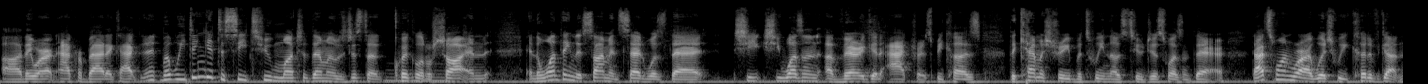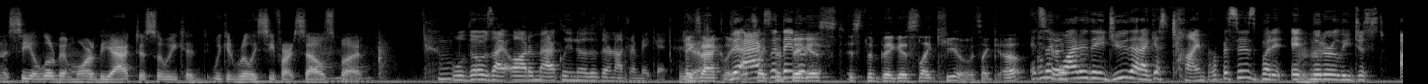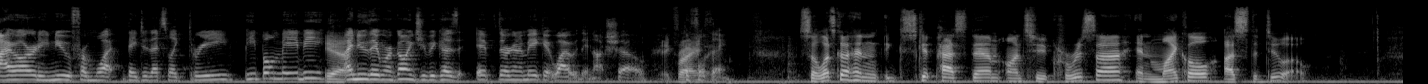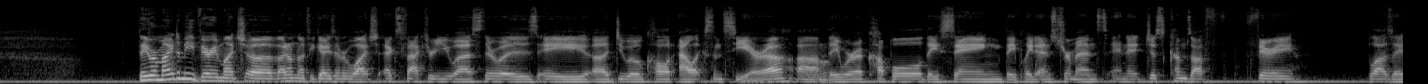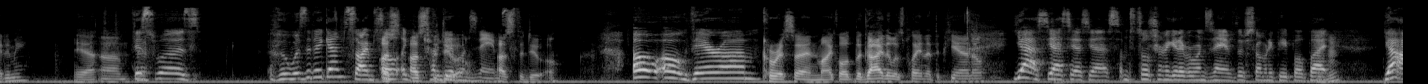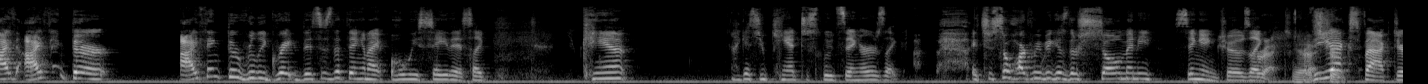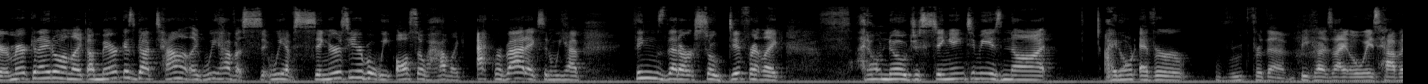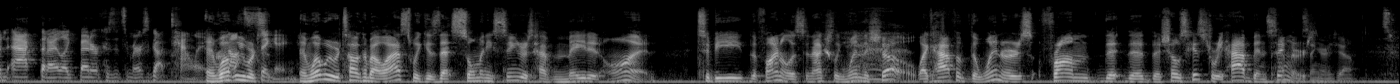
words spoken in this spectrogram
Uh, they were an acrobatic act, but we didn't get to see too much of them. It was just a quick little shot, and and the one thing that Simon said was that she she wasn't a very good actress because the chemistry between those two just wasn't there. That's one where I wish we could have gotten to see a little bit more of the act, just so we could we could really see for ourselves. But well those i automatically know that they're not going to make it Exactly. The it's acts like that the they don't- biggest. It's the biggest like cue. It's like oh, It's okay. like, why do they do that? I guess time purposes, but it, it Mm-hmm. literally just, I already knew from what they did that to like three people, maybe. Yeah. I knew they weren't going to because if they're going to make it, why would they not show the Right. full thing? so let's go ahead and skip past them onto Carissa and Michael, us the duo. They reminded me very much of I don't know if you guys ever watched X Factor US. There was a, uh duo called Alex and Sierra. Um, They were a couple. They sang. They played instruments, and it just comes off very blasé to me. Yeah. Um, This was, who was it again? So I'm still us, like, us trying the to get everyone's names. Us the duo. Oh, oh, they're, um, Carissa and Michael, the guy that was playing at the piano. yes, yes, yes, yes. I'm still trying to get everyone's names. There's so many people, but Mm-hmm. yeah, I, I think they're, I think they're really great. This is the thing, and I always say this, like, you can't I guess you can't exclude singers. Like, it's just so hard for me because there's so many singing shows, like Correct. Yeah, that's The true. X Factor, American Idol, and like America's Got Talent. Like, we have a we have singers here, but we also have like acrobatics, and we have things that are so different. Like, I don't know, just singing to me is not. I don't ever root for them because I always have an act that I like better because it's America's Got Talent. And what not we were singing. and what we were talking about last week is that so many singers have made it on to be the finalists and actually win the show. Like half of the winners from the, the, the show's history have been singers. Singers, yeah.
